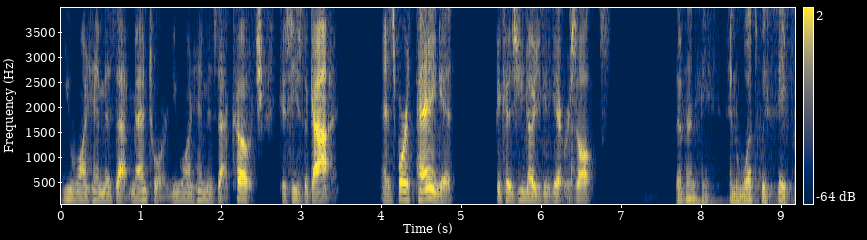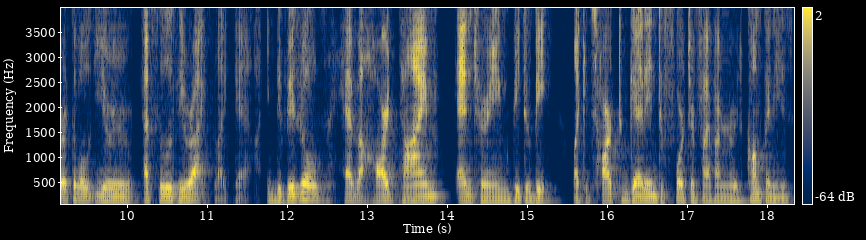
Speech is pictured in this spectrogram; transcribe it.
you want him as that mentor. You want him as that coach because he's the guy. And it's worth paying it because you know you're going to get results. Definitely. And what we see, first of all, you're absolutely right. Like yeah, individuals have a hard time entering B2B like it's hard to get into Fortune 500 companies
